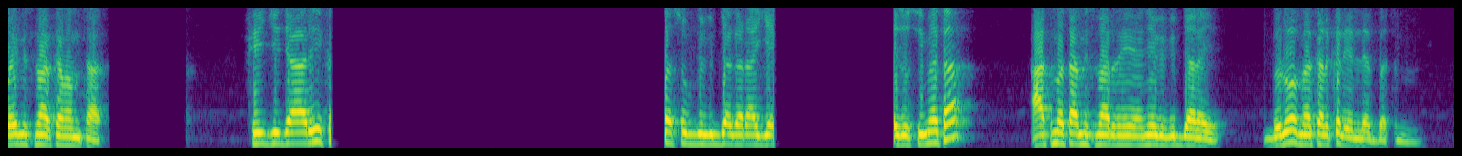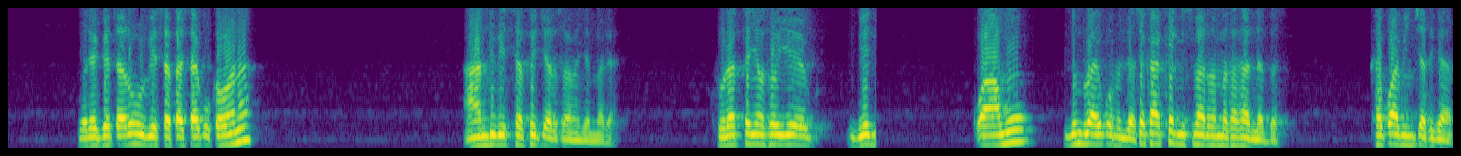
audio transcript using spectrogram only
ወይ ምስማር ከመምታት في جداري ከሱቅ ግድግዳ ጋር አያይዞ ሲመታ አትመታ ምስማር እኔ ግድግዳ ላይ ብሎ መከልከል የለበትም ወደ ገጠሩ ቤተሰብ ታሳቁ ከሆነ አንዱ ቤተሰብ ይጨርሳል መጀመሪያ ሁለተኛው ሰውዬ ቤት ቋሙ ዝም ብሎ አይቆምለት። ተካከል ምስማር መመታት አለበት። ከቋሚ እንጨት ጋር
